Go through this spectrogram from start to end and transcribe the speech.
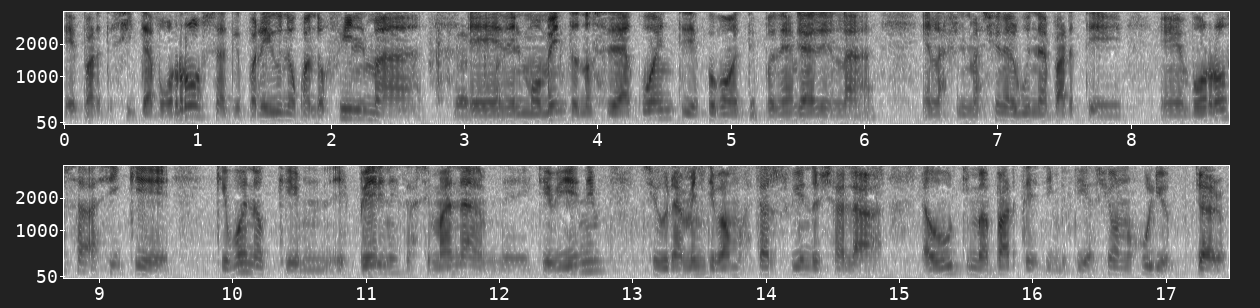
eh, partecita borrosa que por ahí uno cuando filma eh, en el momento no se da cuenta y después cuando te pones a mirar en la, en la filmación alguna parte eh, borrosa, así que que bueno, que mm, esperen esta semana que viene, seguramente vamos a estar subiendo ya la, la última parte de esta investigación, ¿no, Julio? Claro,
